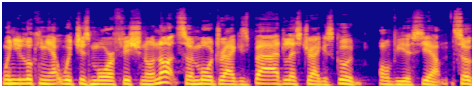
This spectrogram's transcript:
when you're looking at which is more efficient or not. So more drag is bad, less drag is good. Obvious, yeah. So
